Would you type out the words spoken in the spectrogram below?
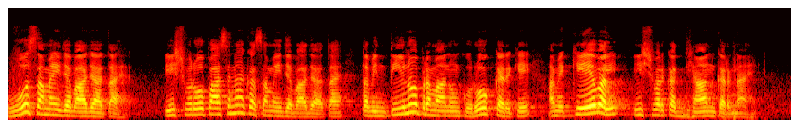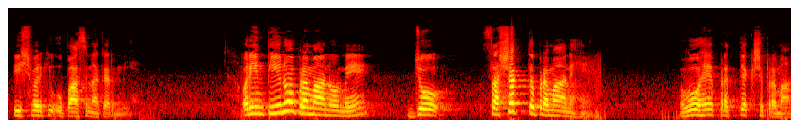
वो समय जब आ जाता है, ईश्वरोपासना का समय जब आ जाता है, तब इन तीनों प्रमाणों को रोक करके हमें केवल ईश्वर का ध्यान करना है, ईश्वर की उपासना करनी है। और इन तीनों प्रमाणों में जो सशक्त प्रमाण है, वो है प्रत्यक्ष प्रमाण।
